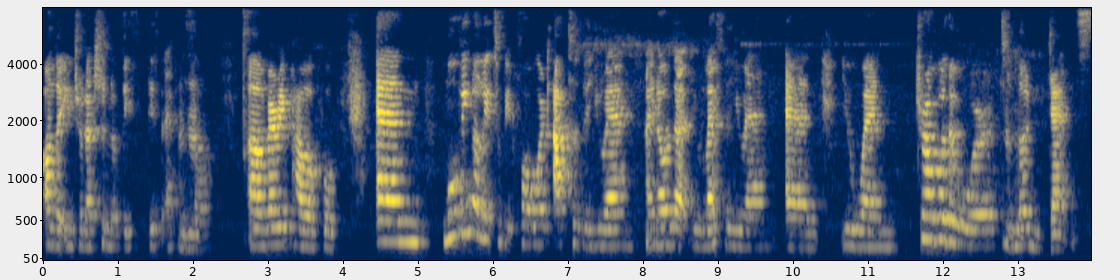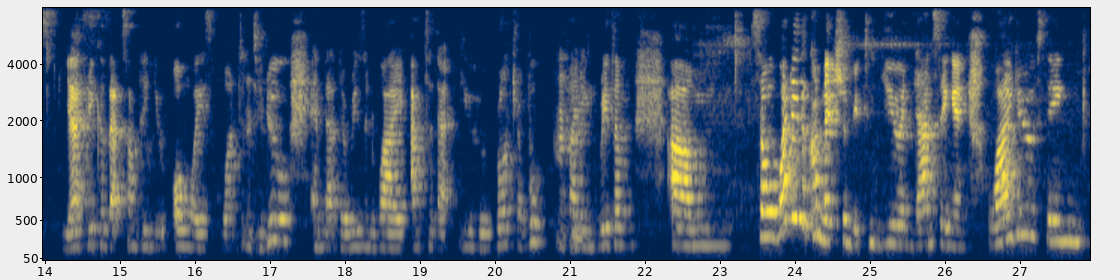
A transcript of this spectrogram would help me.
on the introduction of this this episode. Mm-hmm. Uh, very powerful. And moving a little bit forward after the UN, I know that you left the UN and you went travel the world to mm-hmm. learn dance. Yes. Because that's something you always wanted mm-hmm. to do, and that the reason why after that you wrote your book, mm-hmm. Finding Rhythm. Um, so, what is the connection between you and dancing, and why do you think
